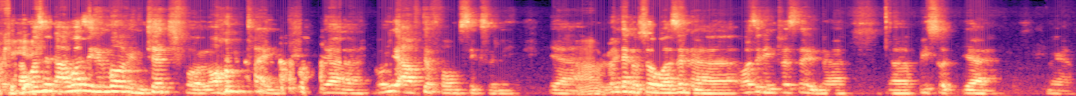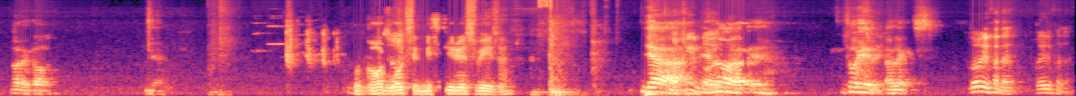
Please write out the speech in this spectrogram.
Okay. I wasn't. I wasn't involved in church for a long time. yeah, only after Form Six only. Yeah, All but then also wasn't uh, wasn't interested in uh, uh, priesthood. Yeah, yeah, not at all. Yeah. Well, God So- works in mysterious ways. Huh? Yeah, Talking you know. uh, go ahead, Alex. Go ahead further. Go ahead further.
